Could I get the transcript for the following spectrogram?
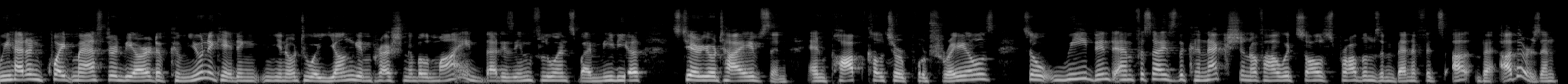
We hadn't quite mastered the art of communicating, you know, to a young, impressionable mind that is influenced by media stereotypes and, and pop culture portrayals. So we didn't emphasize the connection of how it solves problems and benefits others. And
